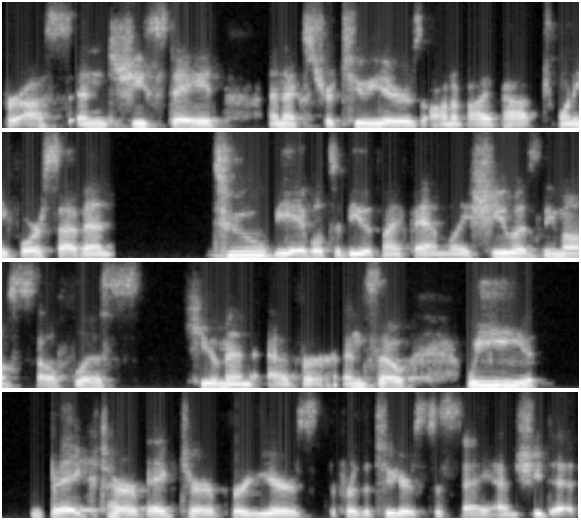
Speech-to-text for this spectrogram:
for us and she stayed an extra two years on a BiPAP 24 7 to be able to be with my family. She was the most selfless human ever. And so we begged her, begged her for years, for the two years to stay, and she did.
